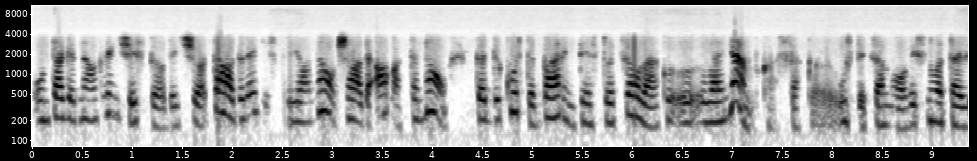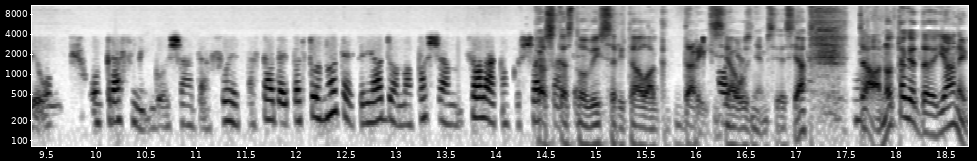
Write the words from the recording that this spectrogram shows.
un tagad nāk viņš izpildīt šo. Tāda reģistra jau nav nav, šāda amata nav, tad kur tad bāriņties to cilvēku, uh, lai ņem, kā saka, uzticamo visnotaļ un, un prasmīgo šādās lietās. Tādēļ par to noteikti ir jādomā pašam cilvēkam, kurš šādā. Kas, kas to visu arī tālāk darīs, jā, jā. uzņemsies, jā. Tā, nu tagad, uh, Jāni,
